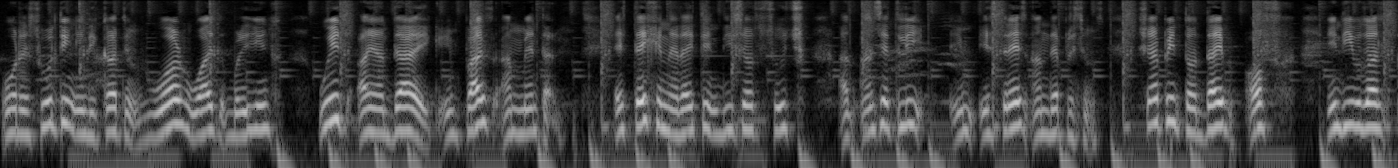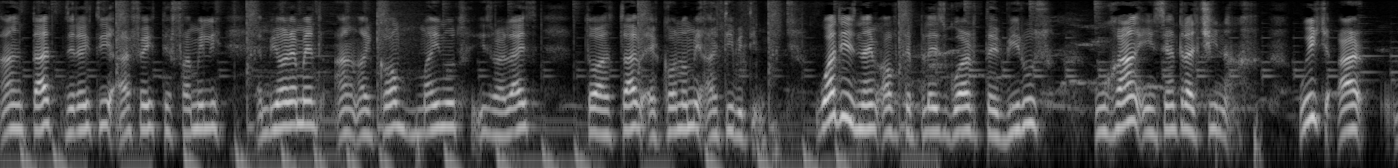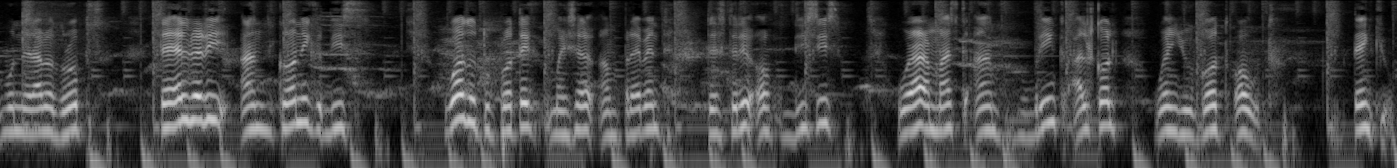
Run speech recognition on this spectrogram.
resulting indicators worldwide bringing with direct impacts and mental. State generating disorders such as anxiety, stress, and depression, shaping the type of individuals and that directly affect the family environment and income minute is realized to a type economic activity. What is name of the place where the virus Wuhan in central China, which are vulnerable groups, the elderly and chronic disease what do to protect myself and prevent the spread of disease? Wear a mask and drink alcohol when you go out. Thank you.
